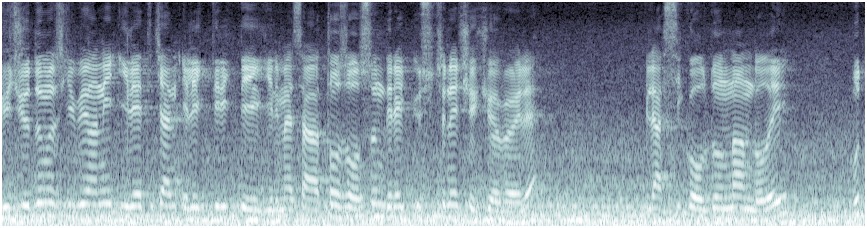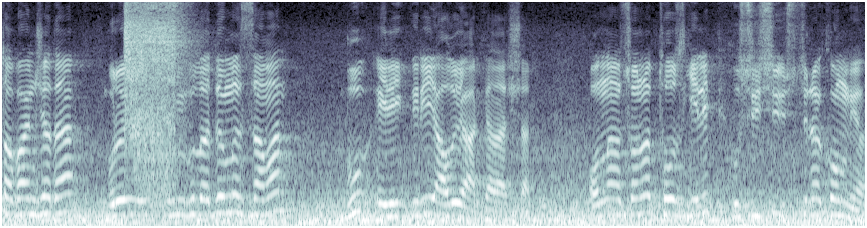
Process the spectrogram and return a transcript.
vücudumuz gibi hani iletken elektrikle ilgili mesela toz olsun direkt üstüne çekiyor böyle. Plastik olduğundan dolayı. Bu tabanca da burayı uyguladığımız zaman bu elektriği alıyor arkadaşlar. Ondan sonra toz gelip hususi üstüne konmuyor.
